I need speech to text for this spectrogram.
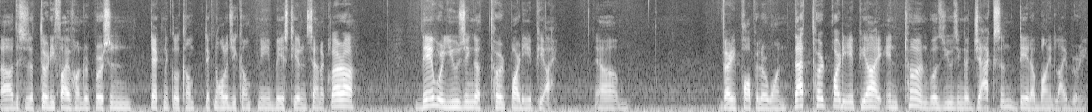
Uh, this is a 3,500 person technical com technology company based here in Santa Clara they were using a third-party API, um, very popular one. That third-party API, in turn, was using a Jackson data bind library,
